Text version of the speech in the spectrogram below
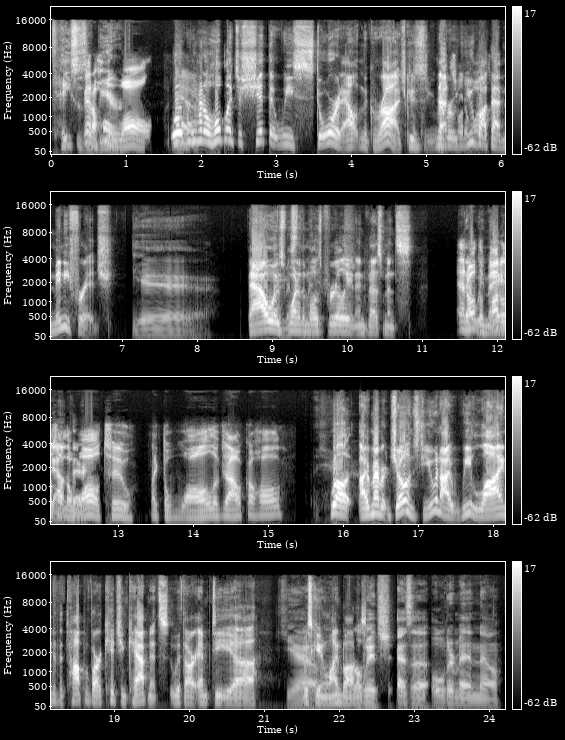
cases we had a of beer. whole wall. Well, Yeah. we had a whole bunch of shit that we stored out in the garage because remember That's what it you bought that mini fridge. Yeah, That was one of the the most fridge. brilliant investments. and all the bottles on the there. wall too, like the wall of alcohol. Well, I remember Jones, you and I, we lined the top of our kitchen cabinets with our empty uh, yeah. whiskey and wine bottles. Which, as an older man now,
